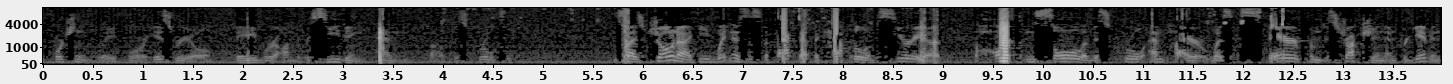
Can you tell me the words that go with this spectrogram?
unfortunately for Israel, they were on the receiving end of this cruelty. And so, as Jonah, he witnesses the fact that the capital of Assyria, the heart and soul of this cruel empire, was spared from destruction and forgiven.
